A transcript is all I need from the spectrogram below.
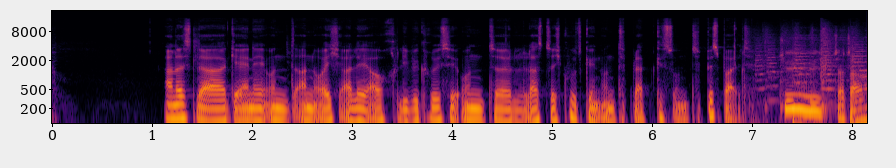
Alles klar, gerne und an euch alle auch liebe Grüße und äh, lasst euch gut gehen und bleibt gesund. Bis bald. Tschüss, ciao, ciao.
